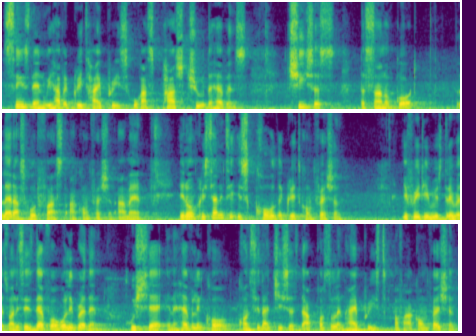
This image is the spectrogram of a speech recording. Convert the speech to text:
Since then, we have a great high priest who has passed through the heavens, Jesus, the Son of God. Let us hold fast our confession. Amen. You know, Christianity is called the Great Confession. If we read Hebrews 3, verse 1, it says, Therefore, holy brethren, who share in a heavenly call, consider Jesus the apostle and high priest of our confession.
